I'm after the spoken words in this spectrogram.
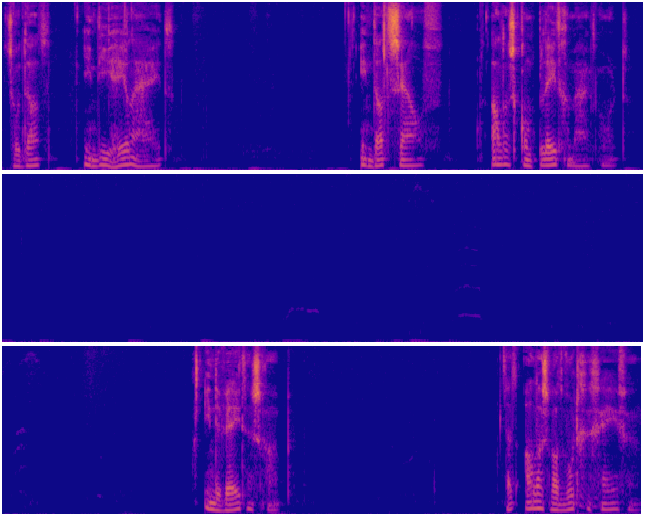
Zodat in die heelheid, in dat zelf, alles compleet gemaakt wordt. In de wetenschap dat alles wat wordt gegeven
